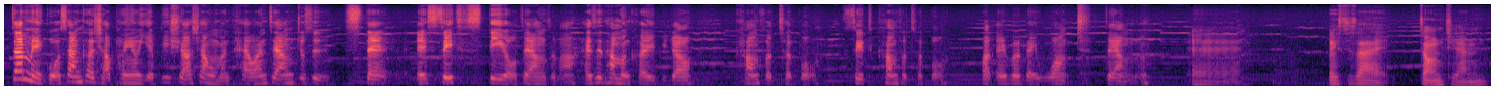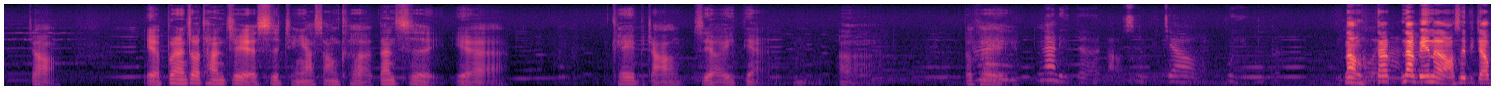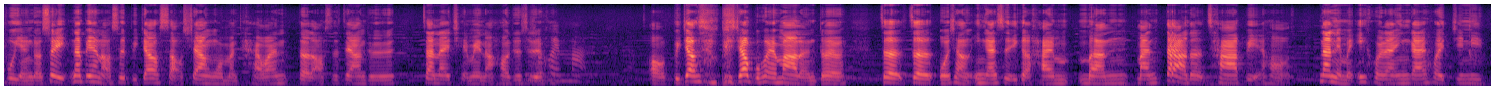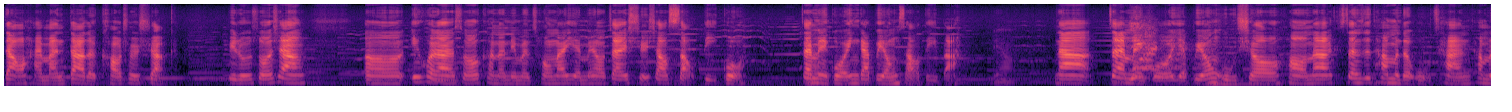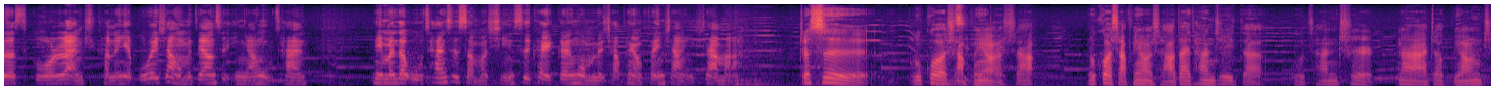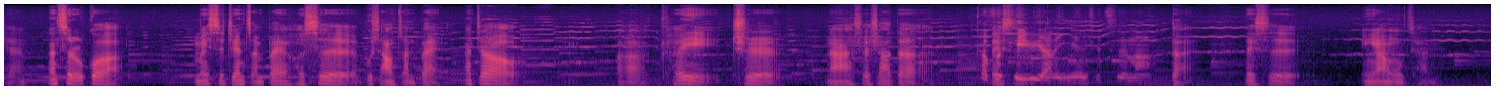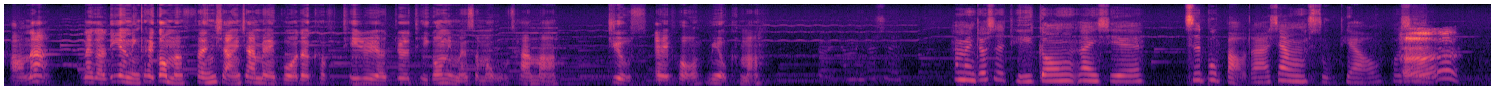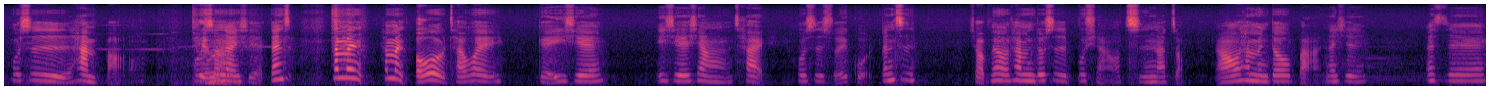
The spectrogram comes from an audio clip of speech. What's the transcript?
在美国上课，小朋友也必须要像我们台湾这样，就是 stand 诶 sit still 这样子吗？还是他们可以比较 comfortable sit comfortable whatever they want 这样呢？诶，类似在中间，就也不能做他们自己的事情，要上课，但是也可以比较自由一点，嗯呃，都可以。嗯那里的老师比较不严格。那那那边的老师比较不严格，所以那边的老师比较少像我们台湾的老师这样，就是站在前面，然后就就是是会骂人。哦，比较 比较不会骂人，对，这这我想应该是一个还蛮蛮大的差别哈。那你们一回来应该会经历到还蛮大的 culture shock，比如说像呃一回来的时候，可能你们从来也没有在学校扫地过，在美国应该不用扫地吧？没有。那在美国也不用午休哈，那甚至他们的午餐，他们的 school lunch 可能也不会像我们这样是营养午餐。你们的午餐是什么形式？可以跟我们的小朋友分享一下吗？就是如果小朋友是要，如果小朋友想要带他们自己的午餐吃，那就不用钱。但是如果没时间准备或是不想准备，那就呃可以去拿学校的 cafeteria 里面去吃吗？对类似营养午餐。好，那那个 Lian，你可以跟我们分享一下美国的 cafeteria 就是提供你们什么午餐吗？Juice、apple、milk 吗？对他们就是，他们就是提供那些吃不饱的、啊，像薯条或是、或是汉堡，或是那些，但是他们他们偶尔才会给一些一些像菜或是水果，但是小朋友他们都是不想要吃那种，然后他们都把那些那些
